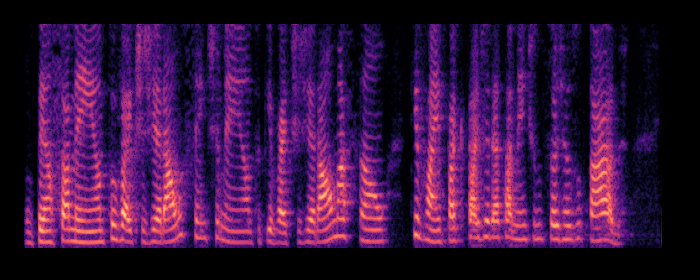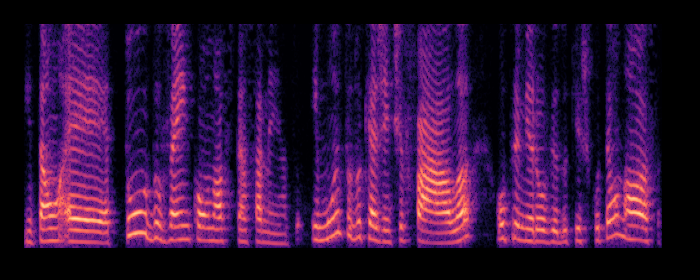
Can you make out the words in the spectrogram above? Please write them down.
Um pensamento vai te gerar um sentimento, que vai te gerar uma ação, que vai impactar diretamente nos seus resultados. Então, é, tudo vem com o nosso pensamento. E muito do que a gente fala, o primeiro ouvido que escuta é o nosso.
